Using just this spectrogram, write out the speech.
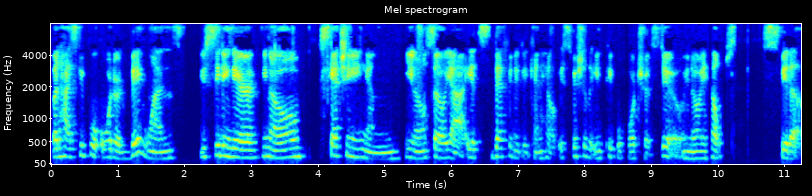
But as people ordered big ones, you're sitting there, you know, sketching and, you know, so yeah, it's definitely can help, especially in people portraits too. You know, it helps speed up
